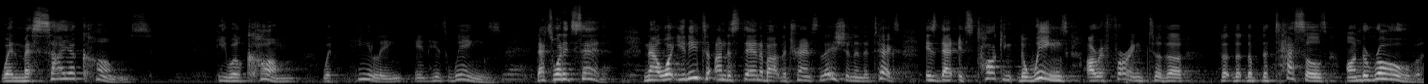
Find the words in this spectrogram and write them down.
when Messiah comes, he will come with healing in his wings. That's what it said. Now, what you need to understand about the translation in the text is that it's talking, the wings are referring to the, the, the, the tassels on the robe.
